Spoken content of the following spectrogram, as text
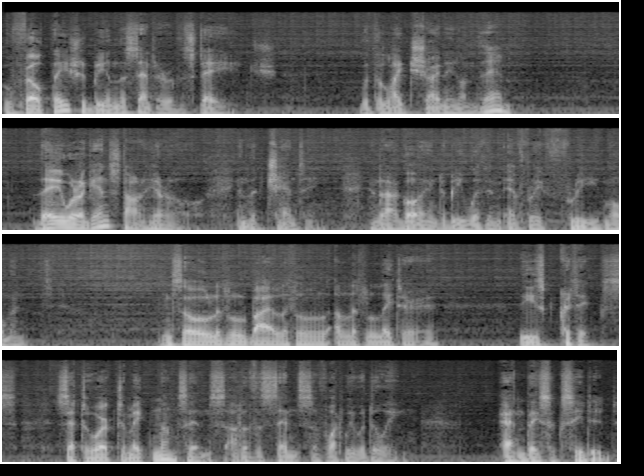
who felt they should be in the center of the stage, with the light shining on them. They were against our hero in the chanting, and are going to be with him every free moment. And so, little by little, a little later, these critics set to work to make nonsense out of the sense of what we were doing. And they succeeded.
